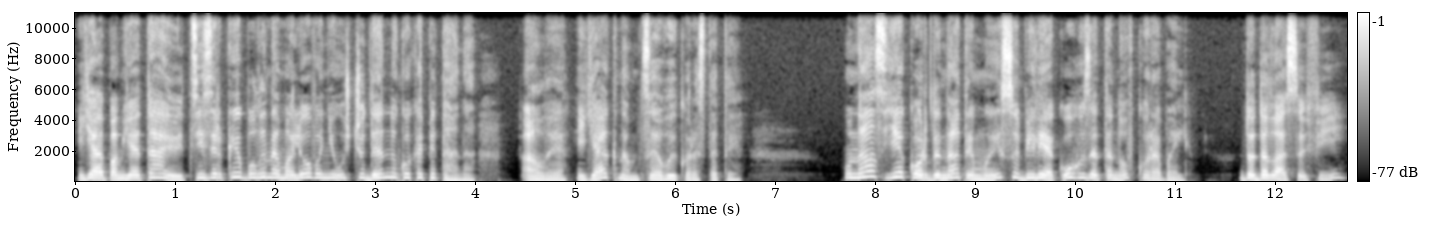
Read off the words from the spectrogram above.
Я пам'ятаю, ці зірки були намальовані у щоденнику капітана, але як нам це використати? У нас є координати мису, біля якого затонув корабель, додала Софі,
